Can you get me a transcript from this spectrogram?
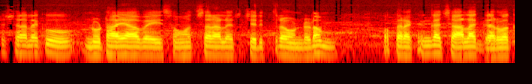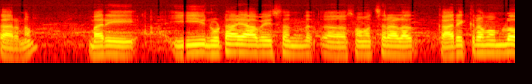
పాఠశాలకు నూట యాభై సంవత్సరాల చరిత్ర ఉండడం ఒక రకంగా చాలా గర్వకారణం. మరి ఈ నూట యాభై సంద సంవత్సరాల కార్యక్రమంలో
